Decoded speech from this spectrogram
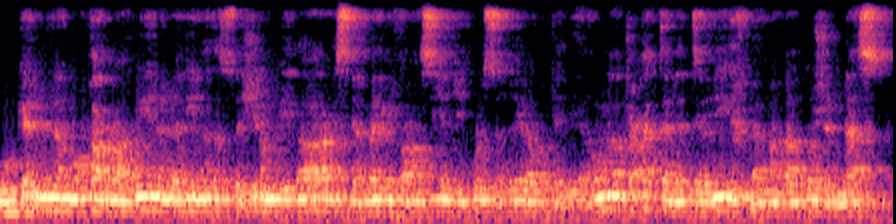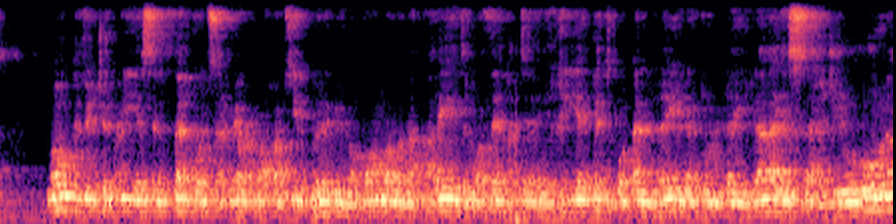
وكان من المقربين الذين تستشيرهم الإدارة باستعمال الفرنسية في كل صغيرة وكبيرة. ونرجع حتى للتاريخ ما نغلطوش الناس. موقف الجمعية سنة 1954 بريمي نوفمبر وأنا قريت الوثيقة التاريخية كتبوا الليلة الليلة يستهجنون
